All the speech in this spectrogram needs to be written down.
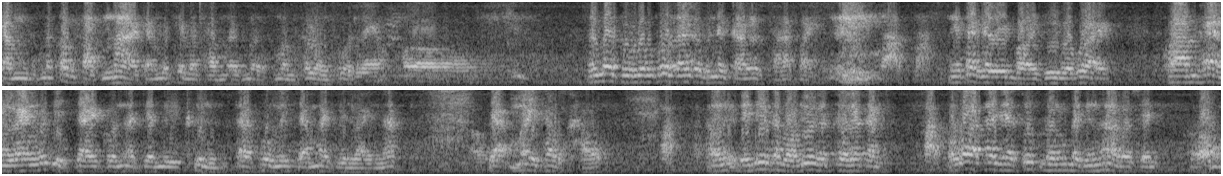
กรรมมันต้องตัดหน้ากันไม่ใช่มาทำอะไรเมื่อมันเขาลงโทษแล้วอ๋อแล้วเมื่อถูกลงโทษแล้วก็เป็นเรื่องการรักษาไปครับครับเนี่ยท่านก็เลยบอกอีกทีบอกว่าความแห้งแรงของจิตใจคนอาจจะมีขึ้น แต่พวกนี้จะไม่เป็นไรนะจะไม่เท่าเขาครับเอาเดี๋ยวนี้ถ้าบอกเรื่องกันเธอแล้วกันครับ เพราะว่าถ้าจะซุดลงไปถึงห้าเปอร์เซ็นต์โอ้โห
